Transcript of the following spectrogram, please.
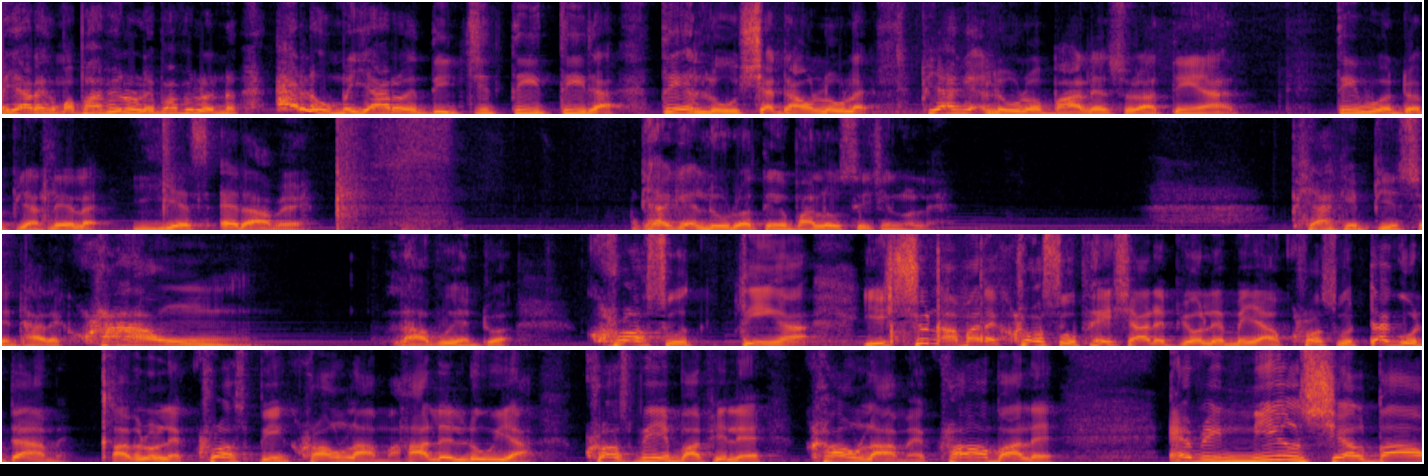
မရတဲ့ခါမှာဘာဖြစ်လို့လဲဘာဖြစ်လို့လဲအဲ့လိုမရတော့တင်တိတိတိတာတင်အလိုရှက်ဒေါင်းလုပ်လိုက်ဖခင်ကအလိုတော့ဘာလဲဆိုတာတင်ကတိဝတ်အတွက်ပြန်လှည့်လိုက် yes အဲ့ဒါပဲဖခင်ကအလိုတော့တင်ဘာလို့စေချင်လို့လဲဖခင်ပြင်ဆင်ထားတဲ့ crown လာဖို့ရတော့ cross ကိုတင်ကယေရှုနာမနဲ့ cross ကိုဖယ်ရှားတယ်ပြောလဲမရ cross ကိုတက်ကိုတက်မယ် ဘာဖြစ်လို့လဲ cross ပြင် crown လာမှာ hallelujah cross ပြင်ဘာဖြစ်လဲ crown လာမယ် crown ဘာလဲ every kneel shall bow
